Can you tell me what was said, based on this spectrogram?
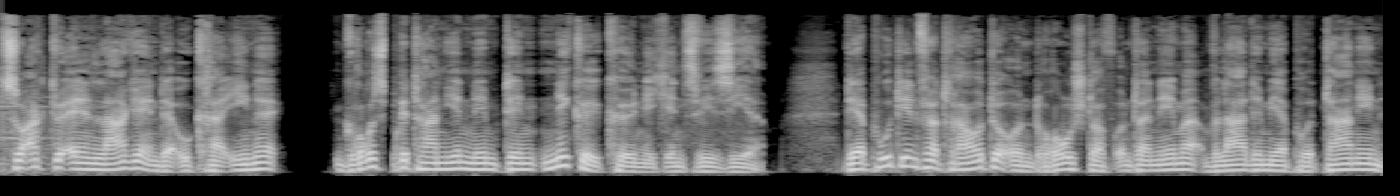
Zur aktuellen Lage in der Ukraine. Großbritannien nimmt den Nickelkönig ins Visier. Der Putin-Vertraute und Rohstoffunternehmer Wladimir Potanin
